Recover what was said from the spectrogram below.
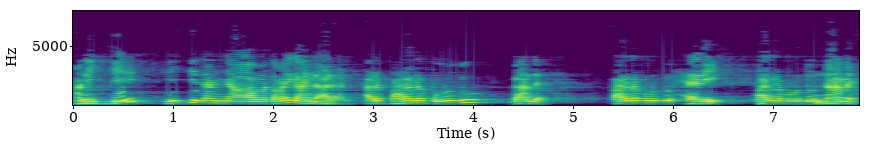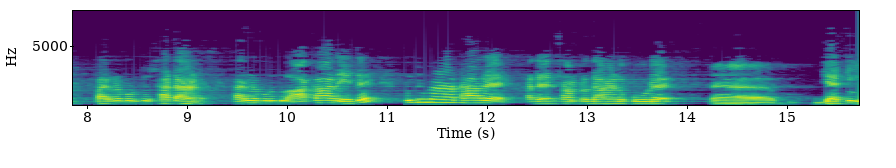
අනිත්‍ය නිත්‍ය සංඥාවම තමයි ගන්න හදන්නේ. අර පරණ පුරුදු ගඳ, පරණ පුරුදු හැඩේ, පරණ පුරුදු නම, පරණ පුරුදු සටහන, පරණ පුරුදු ආකාරයට පුදුමාකාර අර සම්ප්‍රදාන කූල ගැටි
